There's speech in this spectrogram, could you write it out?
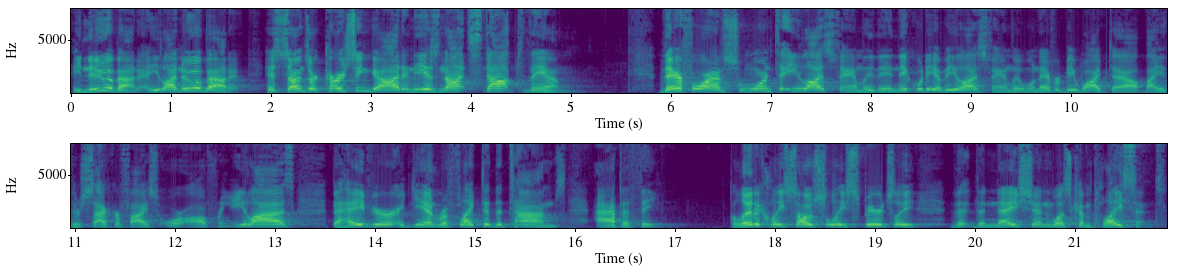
he knew about it. Eli knew about it. His sons are cursing God, and he has not stopped them. Therefore, I have sworn to Eli's family, the iniquity of Eli's family will never be wiped out by either sacrifice or offering. Eli's behavior, again, reflected the times apathy. Politically, socially, spiritually, the, the nation was complacent.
